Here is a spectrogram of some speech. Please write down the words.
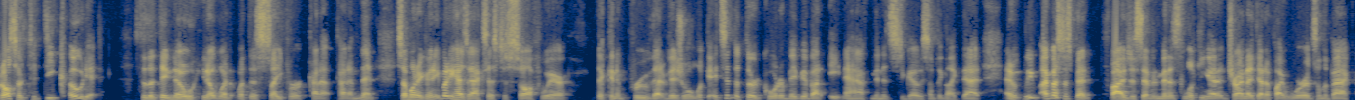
but also to decode it so that they know you know what what this cipher kind of kind of meant. So I'm wondering if anybody has access to software that can improve that visual. Look, it's in the third quarter, maybe about eight and a half minutes to go, something like that. And we I must have spent five to seven minutes looking at it, and trying to identify words on the back.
